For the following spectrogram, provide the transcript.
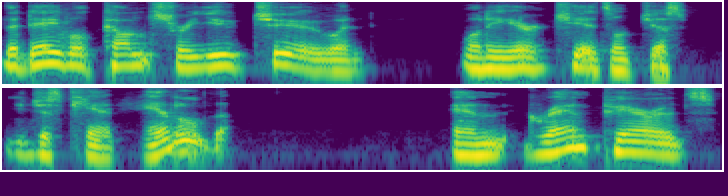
the day will come for you too. And one of your kids will just, you just can't handle them. And grandparents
